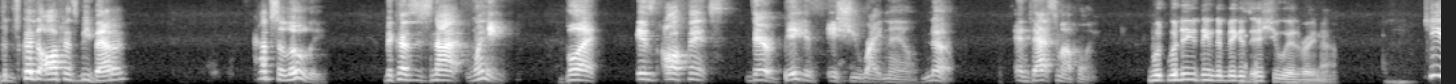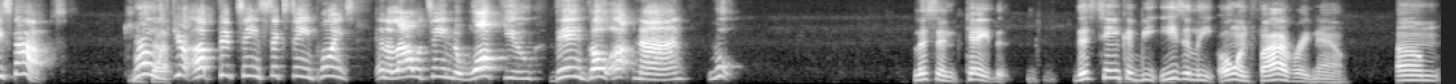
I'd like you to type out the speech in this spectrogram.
Could the offense be better? Absolutely, because it's not winning. But is offense their biggest issue right now? No, and that's my point. What, what do you think the biggest issue is right now? Key stops. Key Bro, stop. if you're up 15, 16 points and allow a team to walk you, then go up nine. Listen, K, this team could be easily 0 and 5 right now. Um,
